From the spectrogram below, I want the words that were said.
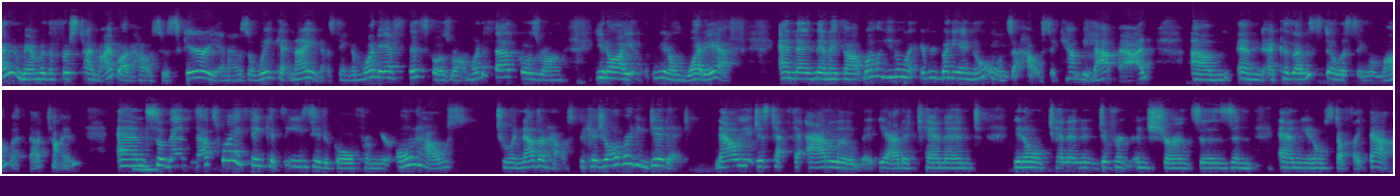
I remember the first time I bought a house was scary, and I was awake at night and I was thinking, what if this goes wrong? What if that goes wrong? You know, I you know, what if? And then, and then I thought, well, you know what? Everybody I know owns a house. It can't be that bad. Um, and because uh, I was still a single mom at that time, and mm. so then that's why I think it's easy to go from your own house to another house because you already did it now you just have to add a little bit. You add a tenant, you know, tenant and different insurances and and you know stuff like that.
